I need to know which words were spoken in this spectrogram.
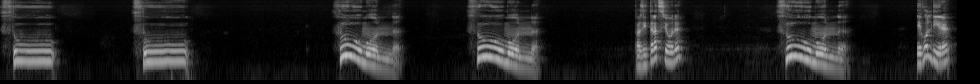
Thu. Thu. Thumun thumun. Traslitterazione thumun e vuol dire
